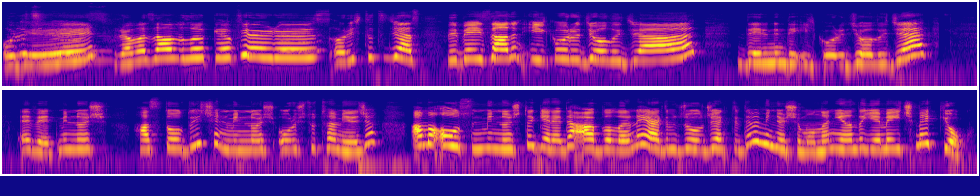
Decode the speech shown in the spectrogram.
Oruç Bugün tutuyoruz. Ramazan vlog yapıyoruz. Oruç tutacağız. Ve Beyza'nın ilk orucu olacak. Derin'in de ilk orucu olacak. Evet Minnoş hasta olduğu için Minnoş oruç tutamayacak. Ama olsun Minnoş da gene de ablalarına yardımcı olacaktır değil mi Minnoş'um? Onların yanında yeme içmek yok.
